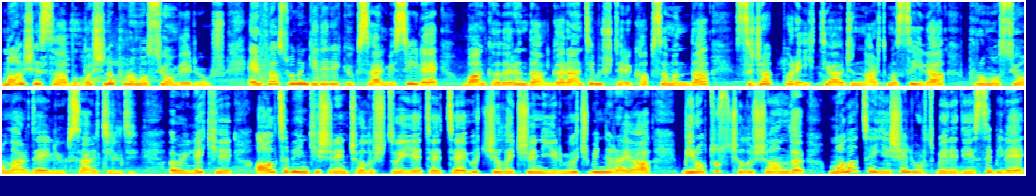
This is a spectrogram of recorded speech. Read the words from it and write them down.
maaş hesabı başına promosyon veriyor. Enflasyonun giderek yükselmesiyle bankaların da garanti müşteri kapsamında sıcak para ihtiyacının artmasıyla promosyonlar da el yükseltildi. Öyle ki 6 bin kişinin çalıştığı YTT 3 yıl için 23 bin liraya 1030 çalışanlı Malatya Yeşilyurt Belediyesi bile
